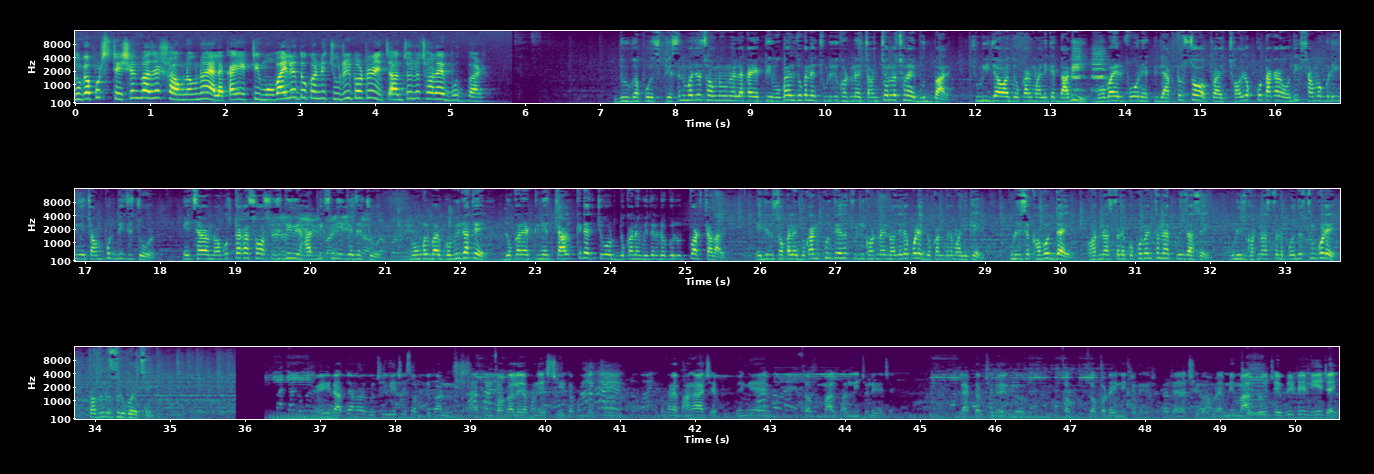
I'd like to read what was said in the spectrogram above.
Durgapur station বাজার সংলগ্ন এলাকায় একটি মোবাইলের দোকানে চুরির ঘটনায় চাঞ্চল্য ছড়ায় বুধবার। দুর্গাপুর স্টেশন বাজার সংলগ্ন এলাকায় একটি মোবাইল দোকানে চুরির ঘটনায় চাঞ্চল্য ছড়ায় বুধবার। চুরি যাওয়া দোকান মালিকের দাবি, মোবাইল, ফোন, একটি ল্যাপটপ সহ প্রায় ছ লক্ষ টাকার অধিক সামগ্রী নিয়ে চম্পট দিয়েছে চোর। এছাড়া নগদ টাকা সহ সিসিটিভি হার্ড ডিস্ক নিয়ে গেছে চোর। মঙ্গলবার গভীর রাতে দোকানের টিনের চাল কেটে চোর দোকানের ভিতরে ঢুকে লুটপাট চালায়। এদিন সকালে দোকান খুলতে এসে চুরি ঘটনায় নজরে পড়ে দোকানদার মালিকের। পুলিশে খবর দেয়, ঘটনাস্থলে কোকোবেন থানার পুলিশ আসে। পুলিশ ঘটনাস্থলে পরিদর্শন করে তদন্ত শুরু করেছে। এই রাতে আমরা গুছিয়ে গিয়েছি সব দোকান। এখন সকালে যখন এসছি, তখন দেখছি ওখানে ভাঙা আছে, ভেঙে সব মাল ফাল নিয়ে চলে গেছে। ল্যাপটপ ছিল, এগুলো সব সবকটাই নিয়ে চলে গেছে, যা যা ছিল। আমরা এমনি মাল রোজ এভরিডে নিয়ে যাই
